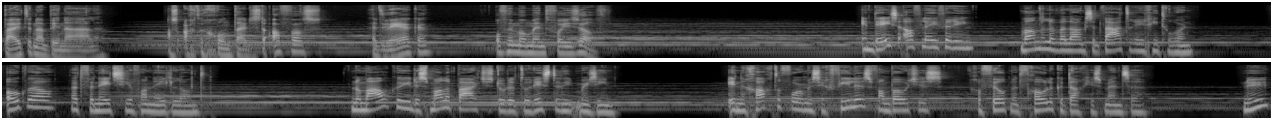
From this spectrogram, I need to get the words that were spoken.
buiten naar binnen halen. Als achtergrond tijdens de afwas, het werken of een moment voor jezelf. In deze aflevering wandelen we langs het water in Giethoorn. Ook wel het Venetië van Nederland. Normaal kun je de smalle paadjes door de toeristen niet meer zien. In de grachten vormen zich files van bootjes gevuld met vrolijke dagjes mensen. Nu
